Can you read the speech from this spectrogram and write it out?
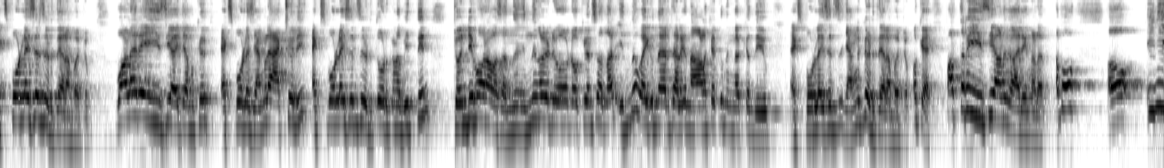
എക്സ്പോർട്ട് ലൈസൻസ് എടുത്തു തരാൻ പറ്റും. വളരെ ഈസി ആയിട്ട് നമുക്ക് എക്സ്പോർട്ട് ലൈസൻസ് ഞങ്ങൾ ആക്ച്വലി എക്സ്പോർട്ട് ലൈസൻസ് എടുത്തു കൊടുക്കണം വിത്തിൻ ട്വന്റി ഫോർ അവേഴ്സ് ഇന്ന് നിങ്ങൾ ഡോക്യുമെന്റ്സ് വന്നാൽ ഇന്ന് വൈകുന്നേരത്തെ അല്ലെങ്കിൽ നാളേക്കൊക്കെ നിങ്ങൾക്ക് എന്ത് ചെയ്യും? എക്സ്പോർട്ട് ലൈസൻസ് ഞങ്ങൾക്ക് എടുത്തു തരാൻ പറ്റും. ഓക്കെ അത്ര ഈസിയാണ് കാര്യങ്ങൾ അപ്പോൾ ഇനി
